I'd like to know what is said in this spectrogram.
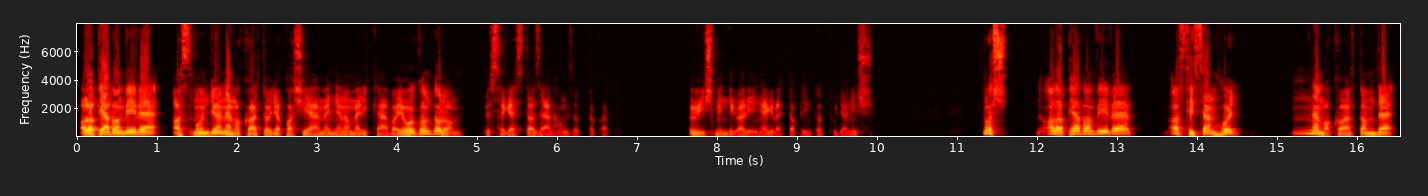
Alapjában véve azt mondja, nem akarta, hogy a pasi elmenjen Amerikába. Jól gondolom? Összegezte az elhangzottakat. Ő is mindig a lényegre tapintott ugyanis. Nos, alapjában véve azt hiszem, hogy nem akartam, de...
